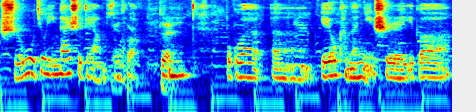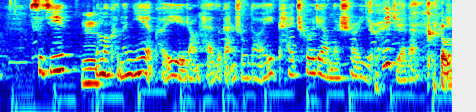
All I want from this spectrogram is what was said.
食物就应该是这样做的。，对，嗯，不过，嗯、也有可能你是一个司机，那嗯，么可能你也可以让孩子感受到，哎，开车这样的事儿也会觉得 也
